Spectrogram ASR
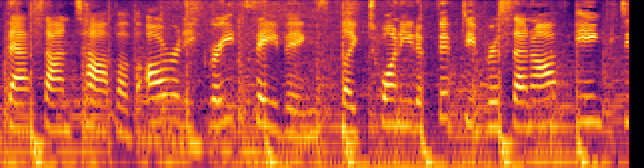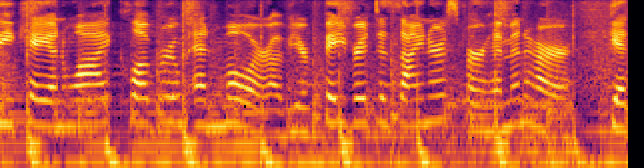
That's on top of already great savings like 20 to 50% off Ink, DKNY, Clubroom, and more of your favorite designers for him and her. Get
